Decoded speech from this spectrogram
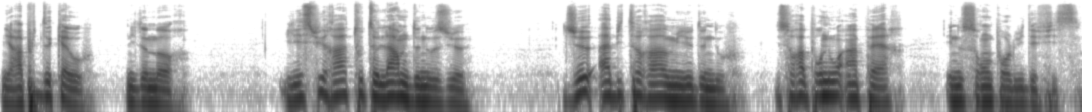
il n'y aura plus de chaos, ni de mort. Il essuiera toute larme de nos yeux. Dieu habitera au milieu de nous. Il sera pour nous un Père et nous serons pour lui des fils.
